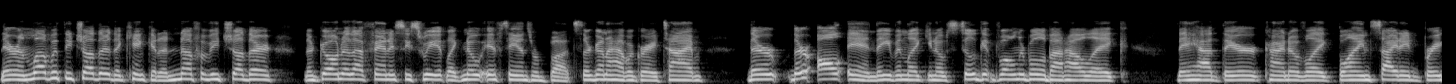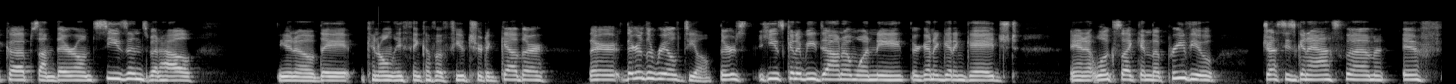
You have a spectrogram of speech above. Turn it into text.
They're in love with each other. They can't get enough of each other. They're going to that fantasy suite like no ifs, ands, or buts. They're gonna have a great time. They're they're all in. They even like you know still get vulnerable about how like they had their kind of like blindsided breakups on their own seasons, but how you know they can only think of a future together. They're they're the real deal. There's he's gonna be down on one knee. They're gonna get engaged, and it looks like in the preview, Jesse's gonna ask them if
